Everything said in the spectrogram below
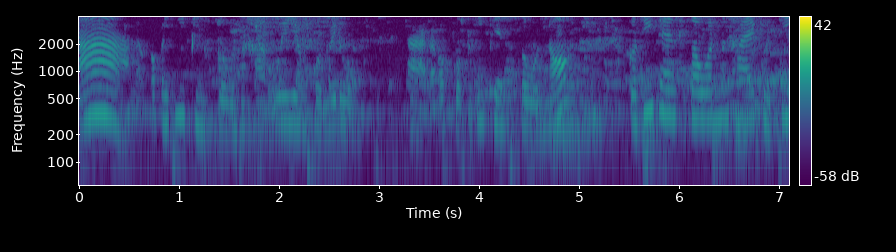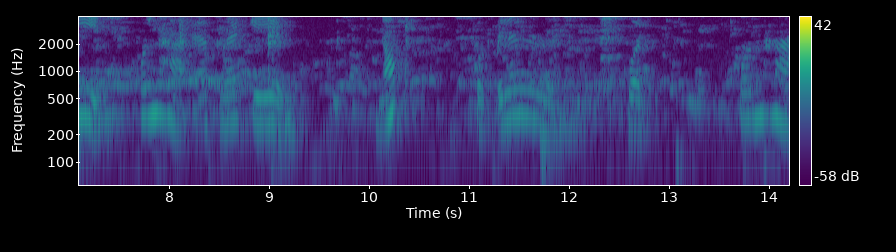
อ่าแล้วก็ไปที่ Play Store นะคะโอ้ยยังกดไม่โดนอ่าแล้วก็กดไปที่ Play Store เนาะกดที่ Play Store นะคะกดที่ค้นหาแอปและเกมเนาะกดไปเลย กดค้นหา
